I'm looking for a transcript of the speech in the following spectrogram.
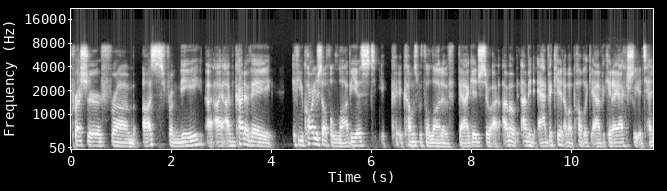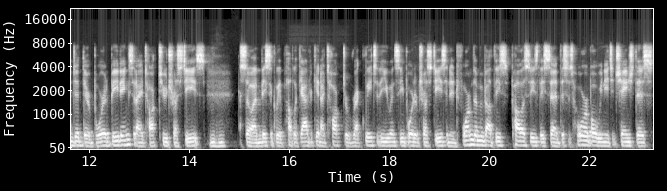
pressure from us, from me. I, I'm kind of a if you call yourself a lobbyist, it, it, comes with a lot of baggage. So I, am a I'm an advocate. I'm a public advocate. I actually attended their board meetings and I talked to trustees. Mm-hmm. So I'm basically a public advocate. I talked directly to the UNC board of trustees and informed them about these policies. They said this is horrible. We need to change this.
